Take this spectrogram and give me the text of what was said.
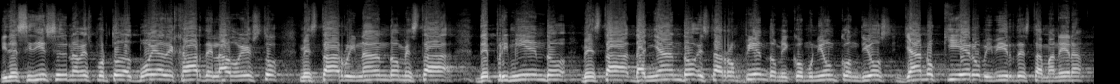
Y decidirse de una vez por todas, voy a dejar de lado esto, me está arruinando, me está deprimiendo, me está dañando, está rompiendo mi comunión con Dios. Ya no quiero vivir de esta manera.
